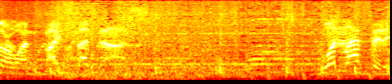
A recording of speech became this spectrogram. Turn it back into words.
Another one bites the dust. One lap finish.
